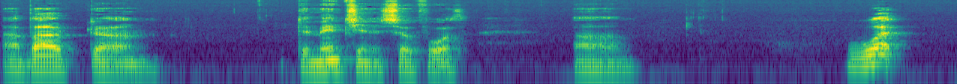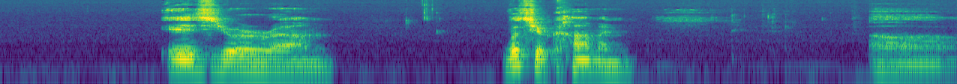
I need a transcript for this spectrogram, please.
about um, dimension and so forth. Um, what is your um, what's your common uh,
